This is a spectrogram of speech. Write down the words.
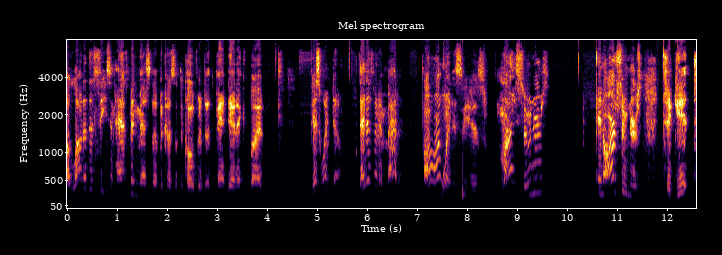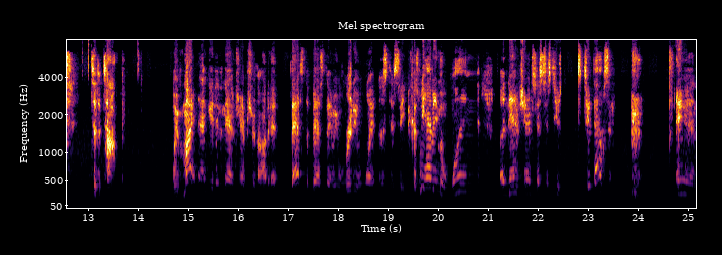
a lot of the season has been messed up because of the COVID, the, the pandemic, but guess what, though? That doesn't even matter. All I want to see is my Sooners and our Sooners to get to the top. We might not get in the national championship and all that that's the best thing we really want us to see because we haven't even won a national championship since 2000. and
